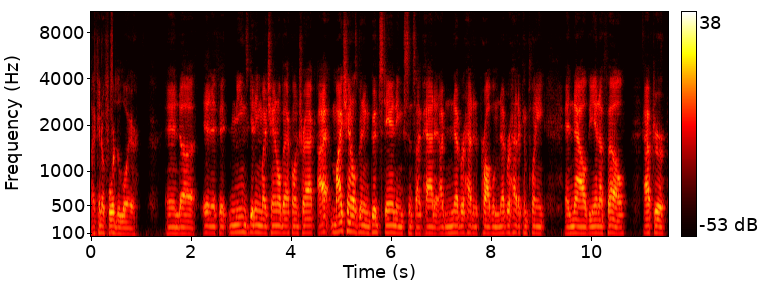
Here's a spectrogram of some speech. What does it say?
i can afford the lawyer and uh, and if it means getting my channel back on track, I my channel's been in good standing since I've had it. I've never had a problem, never had a complaint, and now the NFL, after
